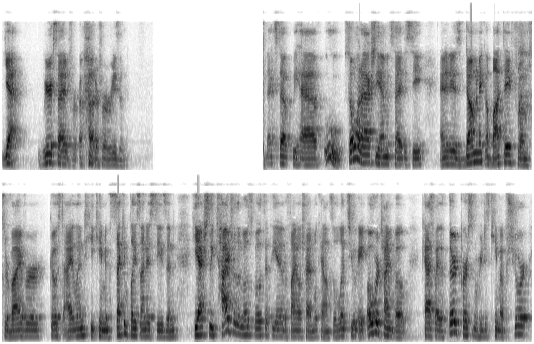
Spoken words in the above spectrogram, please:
yeah, we're excited for about her for a reason. Next up, we have ooh, someone I actually am excited to see, and it is Domenick Abbate from Survivor Ghost Island. He came in second place on his season. He actually tied for the most votes at the end of the final tribal council, led to a overtime vote cast by the third person where he just came up short.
